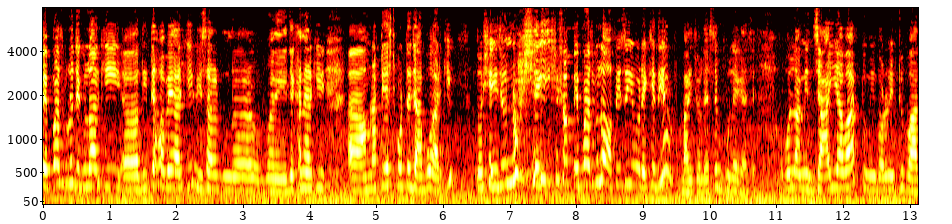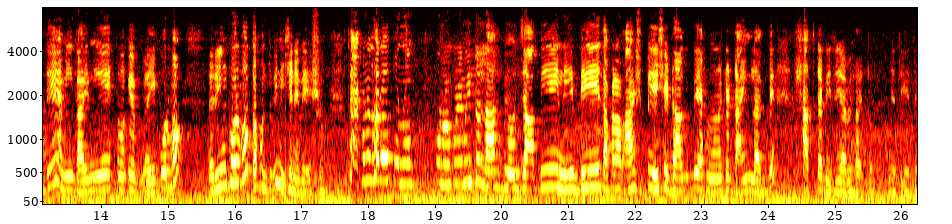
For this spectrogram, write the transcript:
পেপারসগুলো যেগুলো আর কি দিতে হবে আর কি ভিসার মানে যেখানে আর কি আমরা টেস্ট করতে যাব আর কি। তো সেই জন্য সেই সব পেপারসগুলো অফিসেই ও রেখে দিয়ে বাড়ি চলে এসে ভুলে গেছে। ও বলল, আমি যাই আবার, তুমি বরং একটু বাদে, আমি গাড়ি নিয়ে তোমাকে এ করব রিং করব, তখন তুমি নিচে নেমে এসো। তো এখনও ধরো পনেরো পনেরো কুড়ি মিনিট তো লাগবে। ও যাবে নেবে তারপর আসবে এসে ডাকবে এখন অনেকটা টাইম লাগবে। সাতটা বেজে যাবে হয়তো যেতে যেতে.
